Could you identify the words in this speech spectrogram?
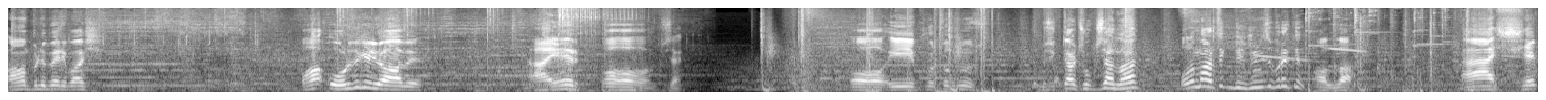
Aha Blueberry baş. Oha ordu geliyor abi. Hayır. Oo güzel. Oo iyi kurtuldunuz. Müzikler çok güzel lan. Oğlum artık birbirinizi bırakın. Allah. Ha şef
